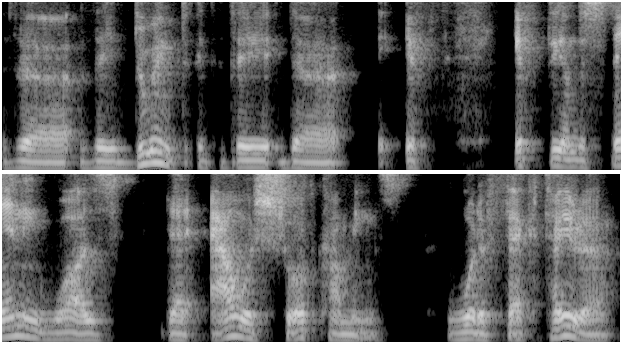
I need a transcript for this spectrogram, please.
the the doing the the if if the understanding was that our shortcomings would affect Torah,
